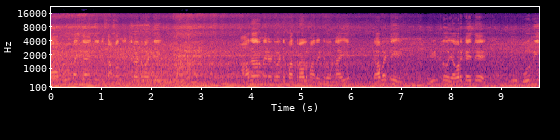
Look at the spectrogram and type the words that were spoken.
ఆ భూ పంచాయతీకి సంబంధించినటువంటి ఆధారమైనటువంటి పత్రాలు మా దగ్గర ఉన్నాయి. కాబట్టి దీంట్లో ఎవరికైతే ఈ భూమి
